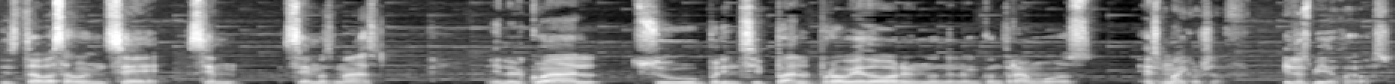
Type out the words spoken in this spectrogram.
Está basado en C, C C++, en el cual su principal proveedor en donde lo encontramos es Microsoft y los videojuegos.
